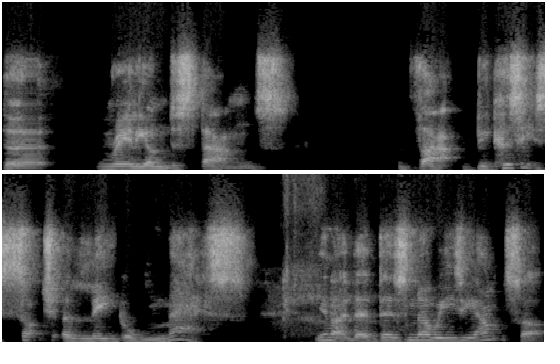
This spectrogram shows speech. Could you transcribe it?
that really understands that because it's such a legal mess. You know, there, there's no easy answer.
